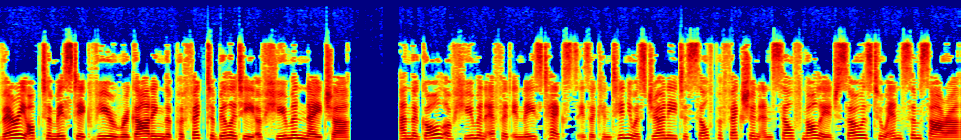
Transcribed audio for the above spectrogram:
very optimistic view regarding the perfectibility of human nature. And the goal of human effort in these texts is a continuous journey to self-perfection and self-knowledge so as to end samsara.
